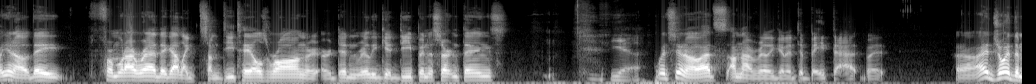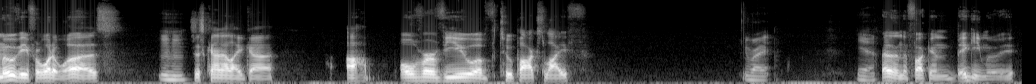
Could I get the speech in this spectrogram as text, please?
you know they, from what I read, they got like some details wrong or, or didn't really get deep into certain things. Yeah. Which you know, that's I'm not really gonna debate that, but uh, I enjoyed the movie for what it was. Mhm. Just kind of like a, a overview of Tupac's life, Right. Yeah. better than the fucking Biggie movie.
